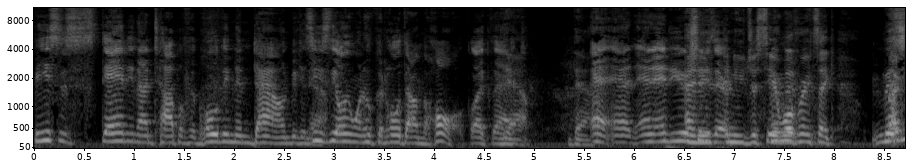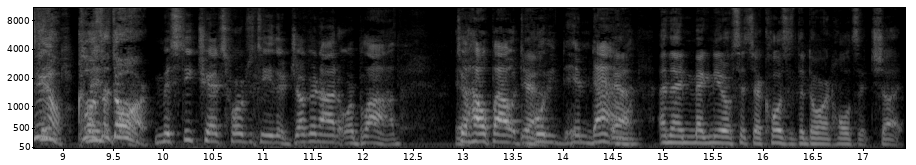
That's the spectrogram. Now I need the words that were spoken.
Beast is standing on top of him, holding him down because he's the only one who could hold down the Hulk like that. Yeah. Yeah. And and, and, you're and, there, and you just see Wolverine's like, Magneto, close the door. Mystique transforms into either Juggernaut or Blob to help out Yeah. holding him down. Yeah. And then Magneto sits there, closes the door, and holds it shut.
